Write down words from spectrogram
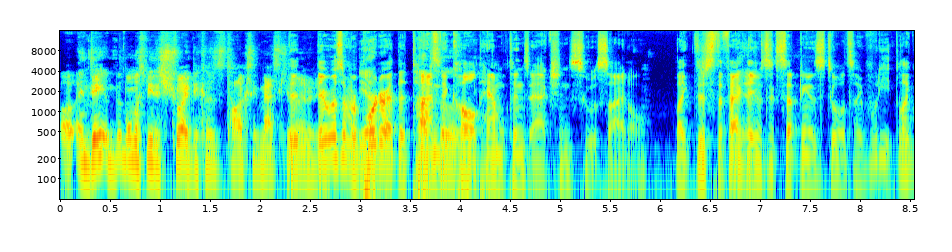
Uh, and they almost being destroyed because of toxic masculinity. There, there was a reporter at the time absolutely. that called Hamilton's actions suicidal. Like just the fact that he was accepting his duel. It's like, what are you like?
